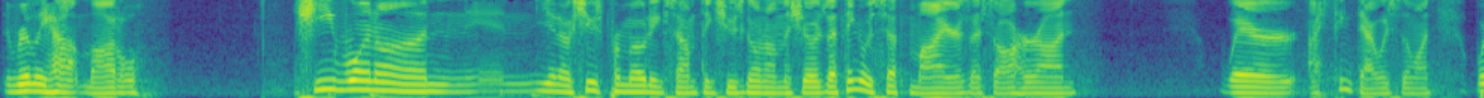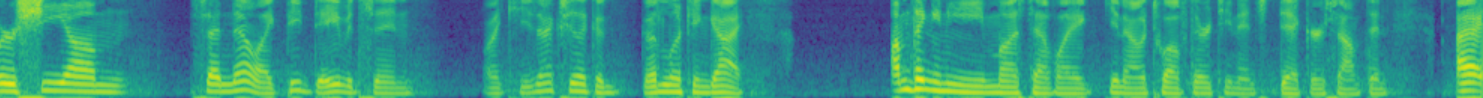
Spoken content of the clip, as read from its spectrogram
the really hot model. She went on, you know, she was promoting something. She was going on the shows. I think it was Seth Meyers. I saw her on, where I think that was the one where she um said no, like Pete Davidson, like he's actually like a good looking guy. I'm thinking he must have like you know 12, 13 inch dick or something. I,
